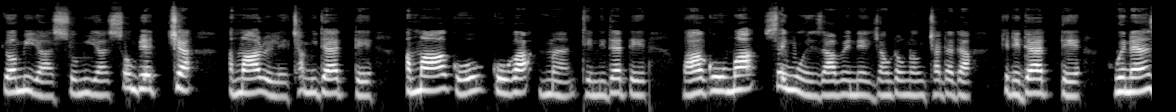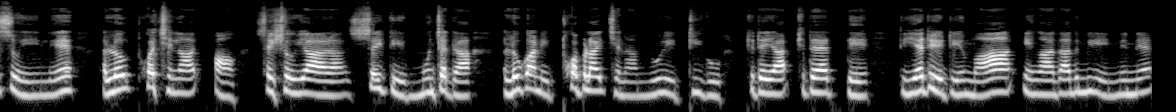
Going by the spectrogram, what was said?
ပြောမိတာဆိုမိတာဆုံးဖြတ်ချက်အမားတွေလည်းချမိတတ်တယ်အမားကိုကိုကအမှန်ထင်နေတတ်တယ်ဘာကိုမှစိတ်မဝင်စားဘဲနဲ့ရောင်တုံတုံချတတ်တာဖြစ်နေတတ်တယ်ဝန်ထမ်းဆိုရင်လည်း အလုတ်ထွက်ချင်လာအောင်စိတ်ရှုပ်ရတာစိတ်တွေမွန်းချက်တာအလုတ်ကနေထွက်ပလိုက်ချင်တာမျိုးတွေဒီကိုဖြစ်တဲ့ရဖြစ်တဲ့တဲ့ဒီရက်တွေတင်းမှာအင်္ဂါသားသမီးတွေနင်းနဲ့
